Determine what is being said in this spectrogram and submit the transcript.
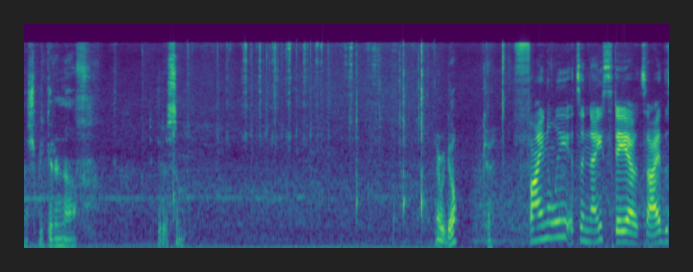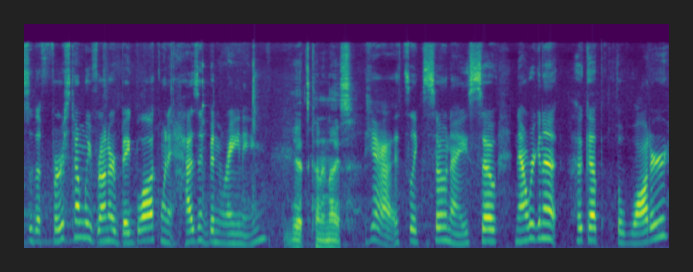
That should be good enough to get us some. There we go. Okay. Finally, it's a nice day outside. This is the first time we've run our big block when it hasn't been raining. Yeah, it's kind of nice. Yeah, it's like so nice. So now we're gonna hook up the water.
